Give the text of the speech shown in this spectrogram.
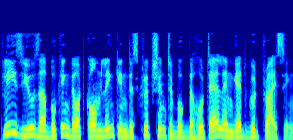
Please use our booking.com link in description to book the hotel and get good pricing.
